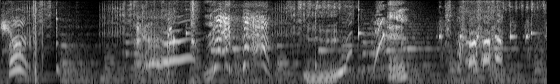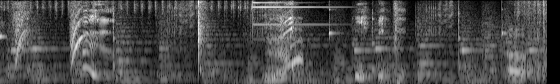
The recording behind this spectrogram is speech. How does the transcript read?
Hmm? Oh?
